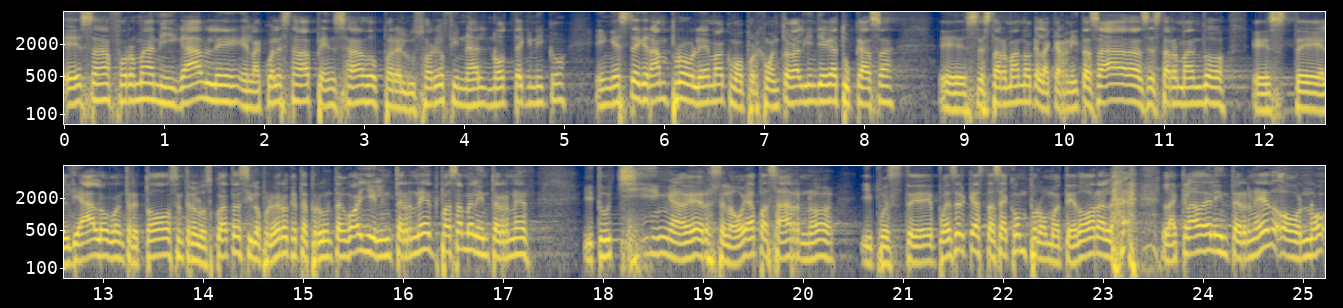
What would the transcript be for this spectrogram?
esa forma amigable en la cual estaba pensado para el usuario final no técnico en este gran problema, como por ejemplo alguien llega a tu casa, eh, se está armando la carnita asada, se está armando este, el diálogo entre todos, entre los cuatas, y lo primero que te preguntan, oye, el internet, pásame el internet. Y tú, ching, a ver, se lo voy a pasar, ¿no? Y pues te, puede ser que hasta sea comprometedora la, la clave del internet o no,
